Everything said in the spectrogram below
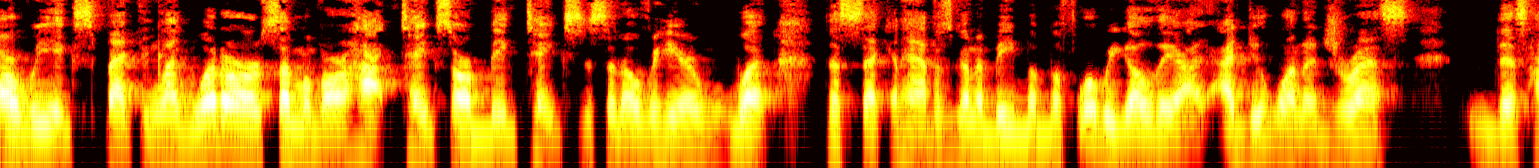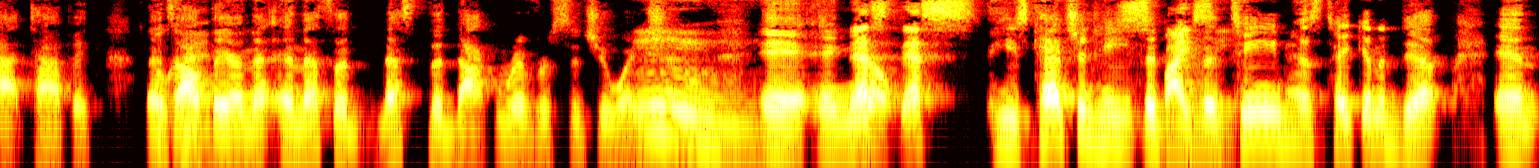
are we expecting? Like, what are some of our hot takes, our big takes to sit over here? What the second half is going to be? But before we go there, I, I do want to address this hot topic that's Okay. out there, and that and that's a that's the Doc Rivers situation. Mm. And, and you That's know, that's he's catching heat. The, the team has taken a dip, and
